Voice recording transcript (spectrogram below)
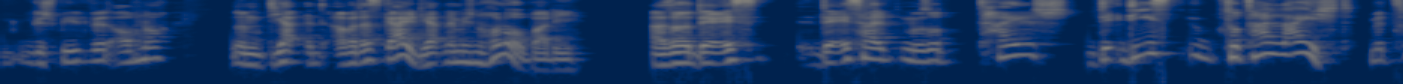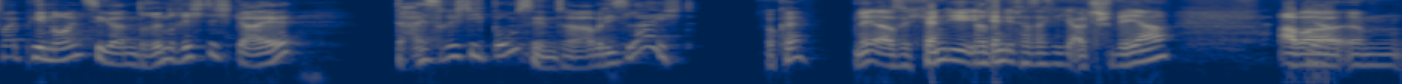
gespielt wird auch noch. Und die hat, aber das ist geil, die hat nämlich einen Hollow Buddy. Also der ist, der ist halt nur so teil, die, die ist total leicht mit zwei P90ern drin, richtig geil. Da ist richtig Bums hinter, aber die ist leicht. Okay. Nee, also ich kenne die, ich Also- kenn die tatsächlich als schwer, aber, Ja. ähm,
